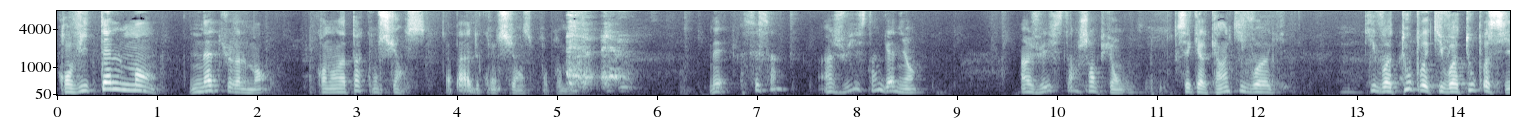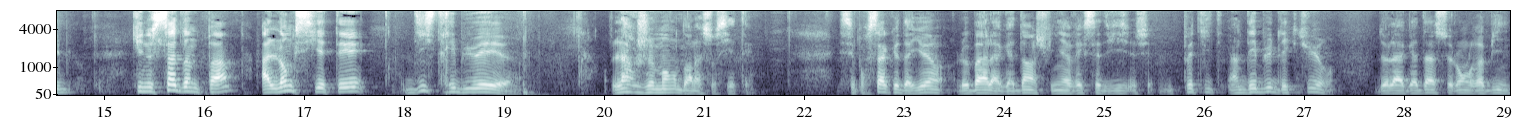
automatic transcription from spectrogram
qu'on vit tellement naturellement qu'on n'en a pas conscience. Il n'y a pas de conscience proprement. Mais c'est ça. Un juif, c'est un gagnant. Un juif, c'est un champion. C'est quelqu'un qui voit, qui, voit tout, qui voit tout possible, qui ne s'adonne pas à l'anxiété distribué euh, largement dans la société. C'est pour ça que d'ailleurs, le Baal Agada, je finis avec cette petite, un début de lecture de la selon le Rabbi.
